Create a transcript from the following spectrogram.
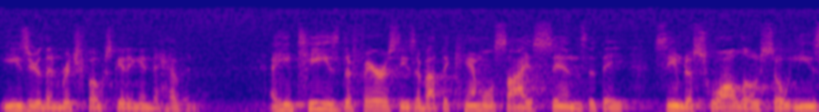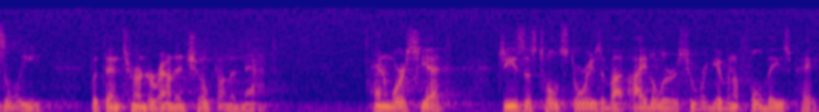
easier than rich folks getting into heaven. And he teased the Pharisees about the camel sized sins that they seemed to swallow so easily, but then turned around and choked on a gnat. And worse yet, Jesus told stories about idlers who were given a full day's pay,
